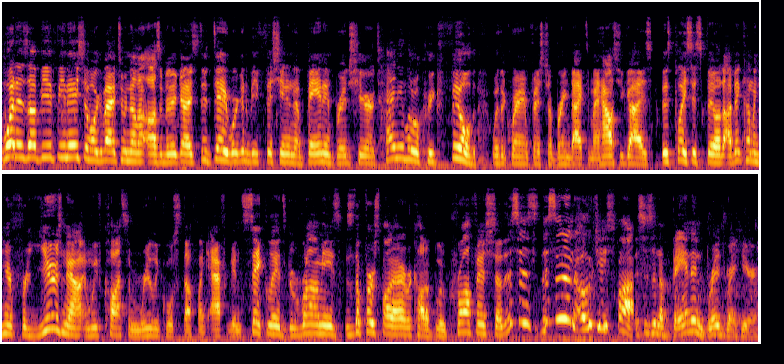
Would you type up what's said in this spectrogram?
What is up, VFB Nation? Welcome back to another awesome video, guys. Today, we're going to be fishing an abandoned bridge here, a tiny little creek filled with aquarium fish to bring back to my house. You guys, this place is filled. I've been coming here for years now, and we've caught some really cool stuff like African cichlids, gouramis. This is the first spot I ever caught a blue crawfish, so this is this is an OG spot. This is an abandoned bridge right here.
